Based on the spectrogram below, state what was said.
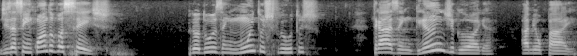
Diz assim: Quando vocês produzem muitos frutos, trazem grande glória a meu Pai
